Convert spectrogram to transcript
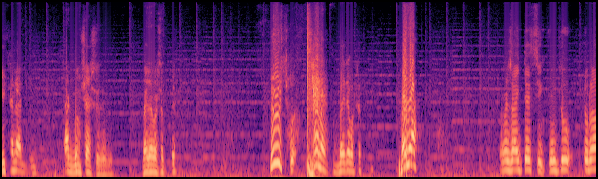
এইখানে একদম একদম শেষ হয়ে যাবে। বাইরে শালা, বাইরে বাসাতে বাইরে! আমি যাইতেছি কিন্তু তোরা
